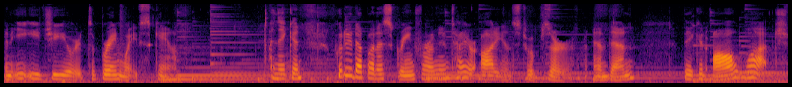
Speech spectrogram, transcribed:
an EEG or it's a brainwave scan. And they can put it up on a screen for an entire audience to observe. And then they can all watch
